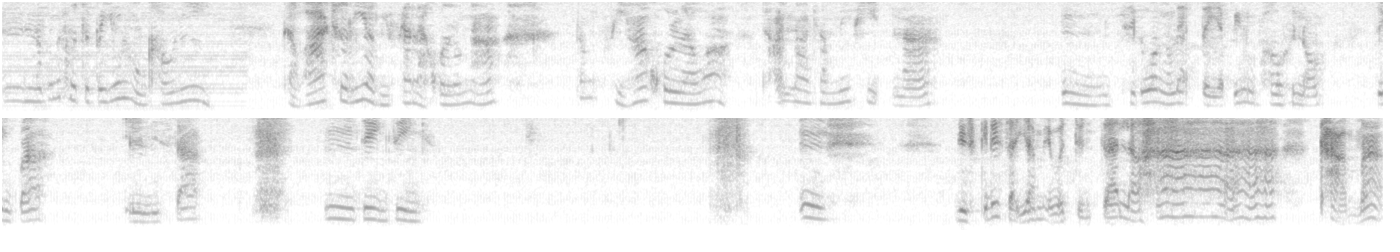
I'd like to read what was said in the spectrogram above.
อืมเราก็ไม่ควรจะไปยุ่งของเขานี่ แต่ว่าเชอรี่มีแฟนหลายคนแล้วนะ ตั้งสี่ห้าคนแล้วอะถ้าอันนาจำไม่ผิดนะ อืมเชอก็ว่างั้นแหละ แต่อย่าปยุ่งกับเขาคือเนาะจริงปะเอลิซาอืม จริงจริงอืมเดี๋ยวก็ได้สายยาใหม่ว่าจุนจ้านแล้วฮ่าขำมาก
